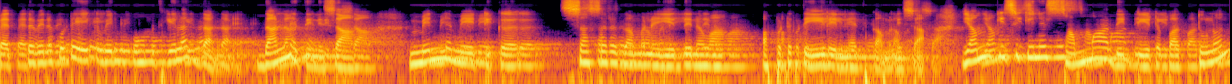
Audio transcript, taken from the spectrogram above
පැත්ත වෙනකොට ඒක වෙන්නේ කොහොමද කියලා දන්නේ නැහැ. දන්නේ නැති නිසා මෙන්න මේ ටික සසර ගමන යෙදෙනවා අපට තේරෙන්නේ නැතිකම නිසා. යම් කිසි කෙනෙක් සම්මා දිට්ඨියටපත් වුණොත්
